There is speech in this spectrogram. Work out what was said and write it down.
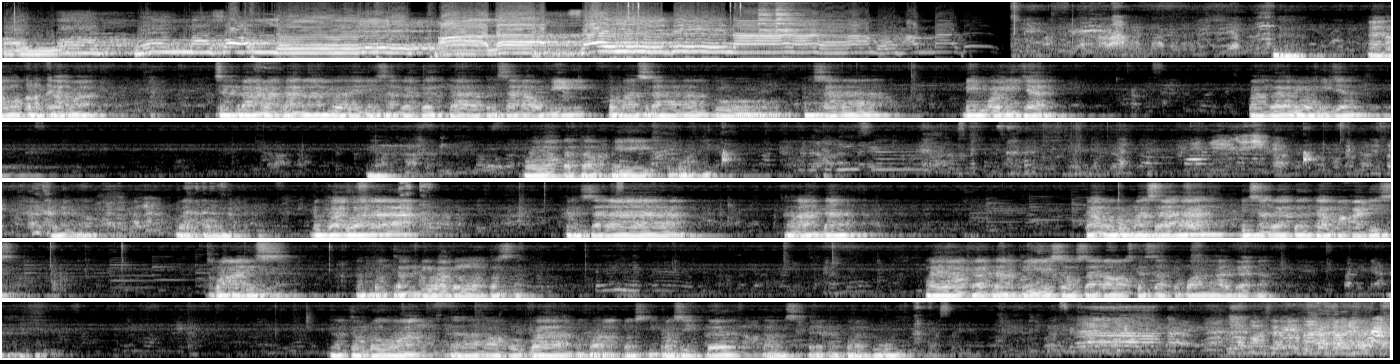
Allahumma salli ala sayyidina Muhammad. Anu pertama cendramatana bari disanggakeun ka kersana umi pemasrahana ku kersana Mimolija mangga Nuka duana Kersana Kang Anda Kamu pemasrahan Disanggakan ke Mang Adis. Mang Adis. Apunten di wadal lotos Hayang katampi Sosana penghargana Ngatur Não, isso.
